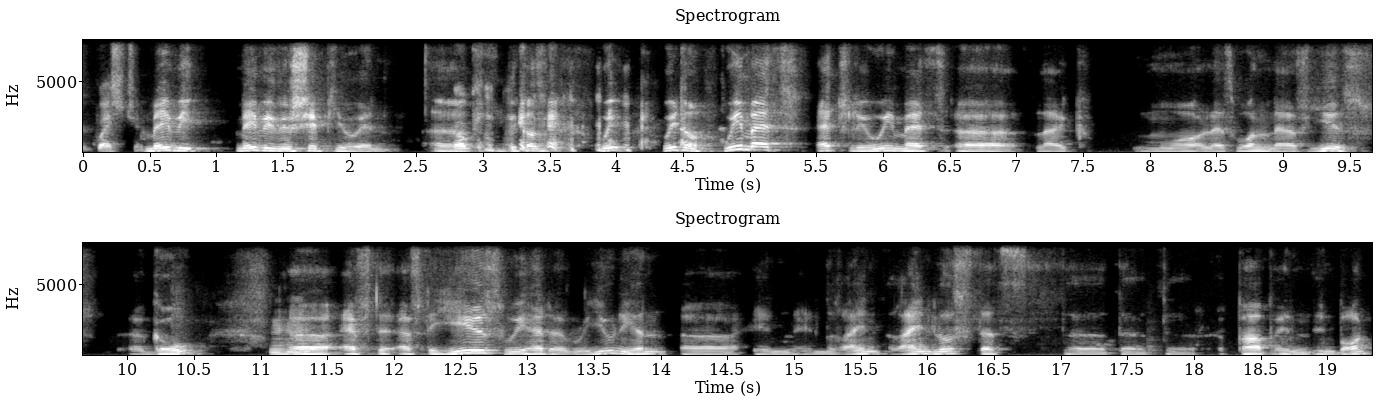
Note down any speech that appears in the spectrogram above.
a question. Maybe maybe we ship you in. Uh, Okay. because we we don't we met actually we met uh, like more or less one and a half years ago. Mhm. Uh, after after years, we had a reunion uh, in in Rhein Rheinlust. That's the, the, the pub in in Bonn,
